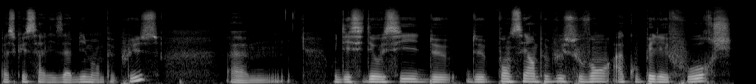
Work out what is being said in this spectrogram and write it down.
parce que ça les abîme un peu plus. Euh, vous décidez aussi de, de penser un peu plus souvent à couper les fourches,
